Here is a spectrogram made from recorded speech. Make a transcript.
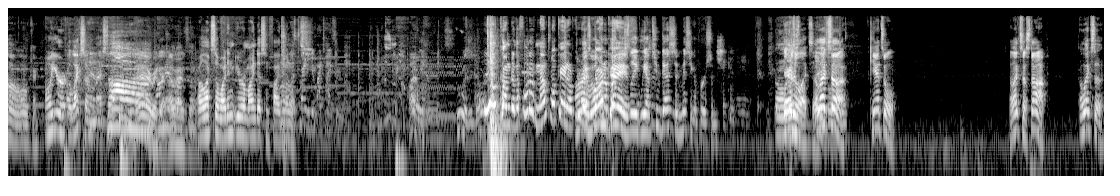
Oh, okay. Oh, your Alexa messed up. Ah, There we go. darn it, All right, Alexa. Alexa, why didn't you remind us in five minutes? trying to get my Thai food. Oh, Ooh, is it dark? Welcome to the foot of Mount Volcano All right, welcome to Breakfast League. We have two guests and missing a person. Oh, There's Alexa. Alexa, cancel. Alexa, stop. Alexa.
